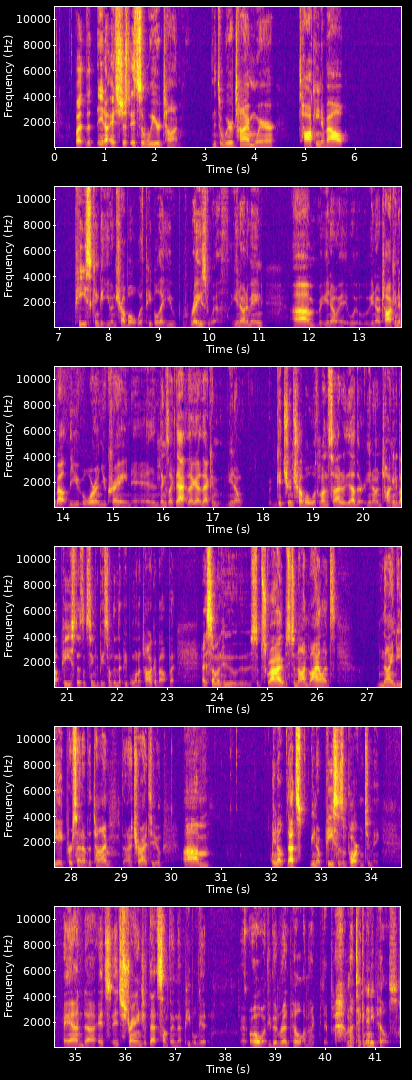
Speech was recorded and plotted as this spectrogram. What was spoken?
but the, you know, it's just it's a weird time. It's a weird time where talking about peace can get you in trouble with people that you raised with. You know what I mean? Um, you know, it, you know, talking about the war in Ukraine and things like that. That that can you know get you in trouble with one side or the other. You know, and talking about peace doesn't seem to be something that people want to talk about. But as someone who subscribes to nonviolence, 98% of the time that I try to, um, you know, that's you know, peace is important to me, and uh, it's it's strange that that's something that people get. Oh, have you been red pill? I'm like, I'm not taking any pills.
